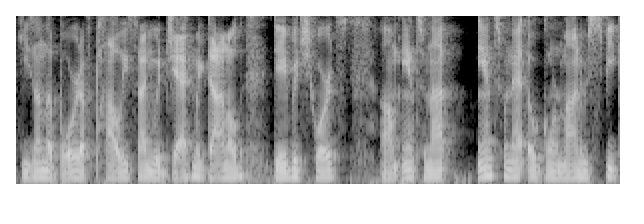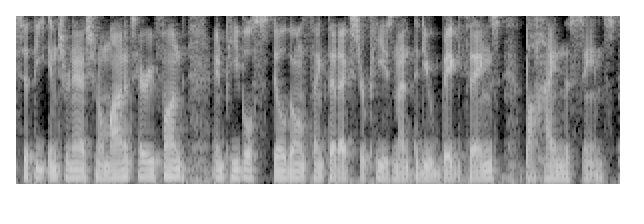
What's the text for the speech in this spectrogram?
He's on the board of PolySign with Jack McDonald, David Schwartz, um, Antoinette Antoinette O'Gorman, who speaks at the International Monetary Fund, and people still don't think that XRP is meant to do big things behind the scenes.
